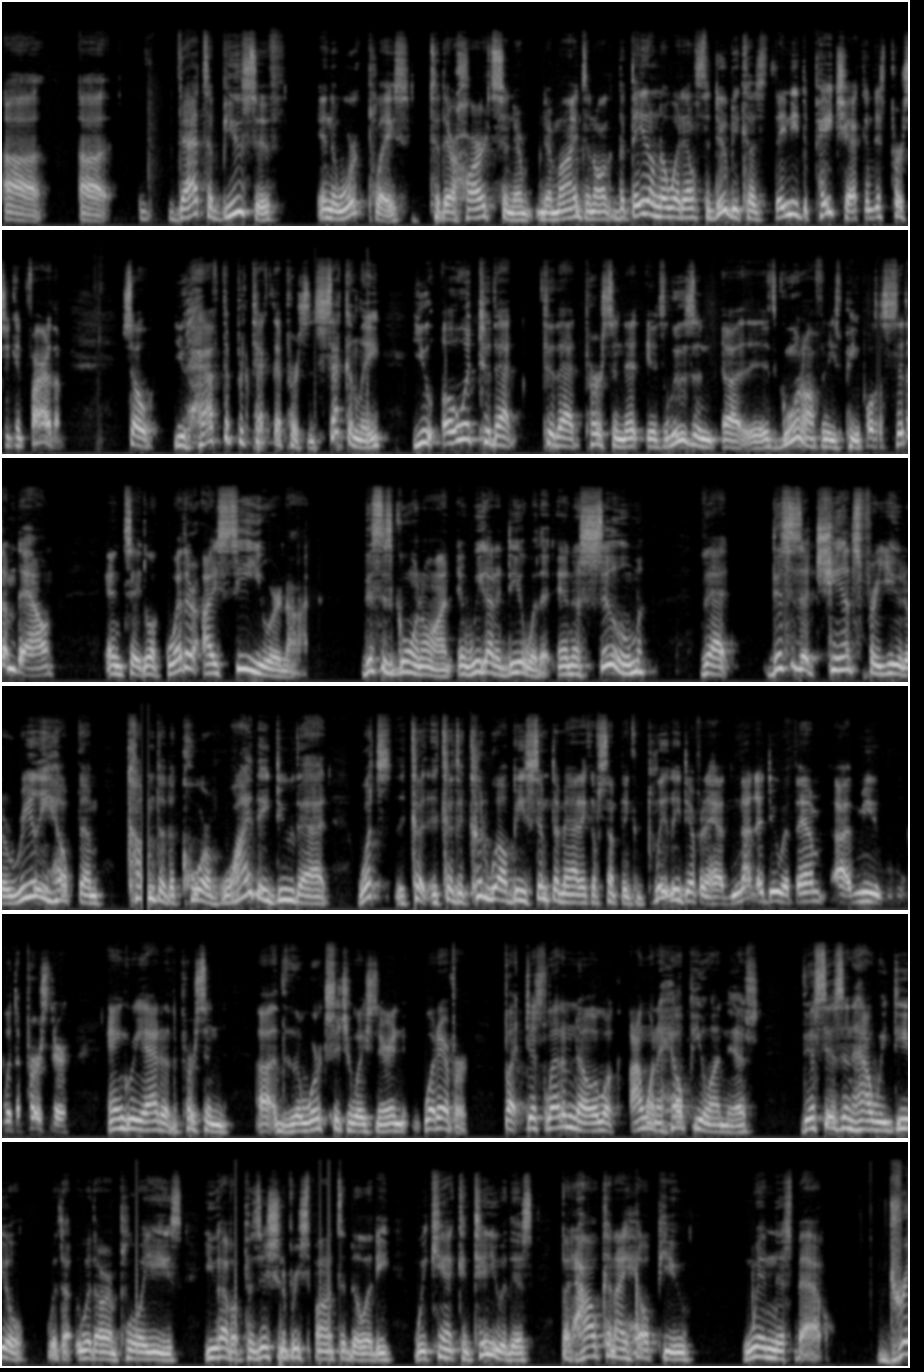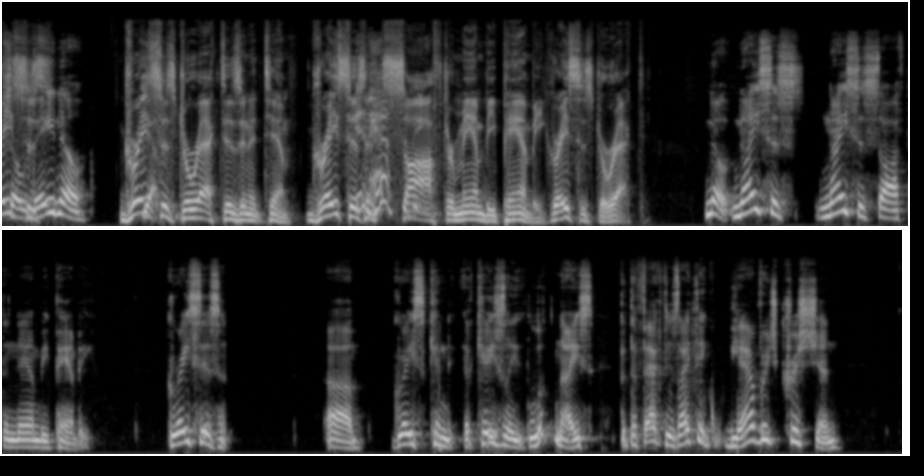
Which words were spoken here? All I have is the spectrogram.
uh, uh, that's abusive in the workplace to their hearts and their, their minds and all. But they don't know what else to do because they need the paycheck, and this person can fire them. So you have to protect that person. Secondly, you owe it to that to that person that is losing uh, is going off on these people to sit them down and say, look, whether I see you or not, this is going on, and we got to deal with it. And assume that this is a chance for you to really help them come to the core of why they do that. What's because it could well be symptomatic of something completely different. It had nothing to do with them. I mean, with the person they're angry at or the person uh, the work situation they're in, whatever. But just let them know, look, I want to help you on this. This isn't how we deal with uh, with our employees. You have a position of responsibility. We can't continue with this, but how can I help you win this battle? Grace so is, they know. Grace yeah. is direct, isn't it, Tim? Grace isn't soft or mamby pamby. Grace is direct. No, nice is nice is soft and namby pamby. Grace isn't. Um, grace can occasionally look nice, but the fact is, I think the average Christian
